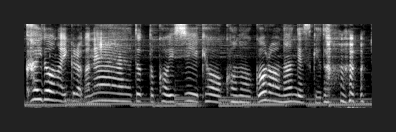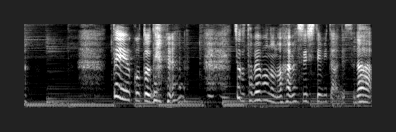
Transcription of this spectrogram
海道のイクラがねちょっと恋しい今日この頃なんですけど。っていうことで ちょっと食べ物の話してみたんですが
